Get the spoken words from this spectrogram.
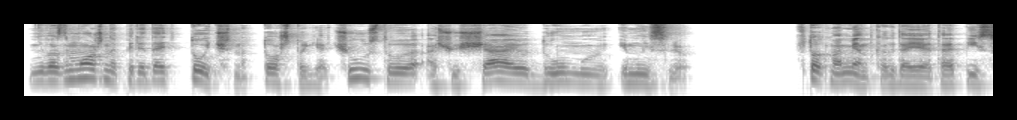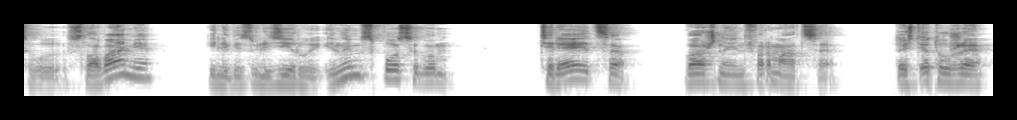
Невозможно передать точно то, что я чувствую, ощущаю, думаю и мыслю. В тот момент, когда я это описываю словами или визуализирую иным способом, теряется важная информация. То есть это уже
